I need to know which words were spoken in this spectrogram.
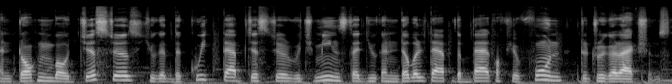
and talking about gestures, you get the quick tap gesture which means that you can double tap the back of your phone to trigger actions.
